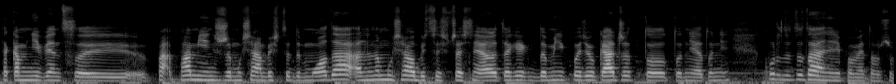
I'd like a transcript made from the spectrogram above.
taka mniej więcej pa pamięć, że musiałam być wtedy młoda, ale no musiało być coś wcześniej, ale tak jak Dominik powiedział gadżet, to, to nie, to nie, kurde, totalnie nie pamiętam, czy,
